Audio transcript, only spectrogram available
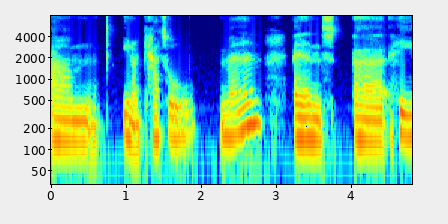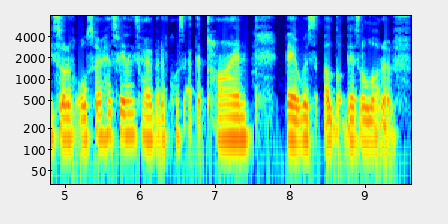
um, you know, cattle man. And uh, he sort of also has feelings for her. But of course, at the time, there was a lot, there's a lot of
